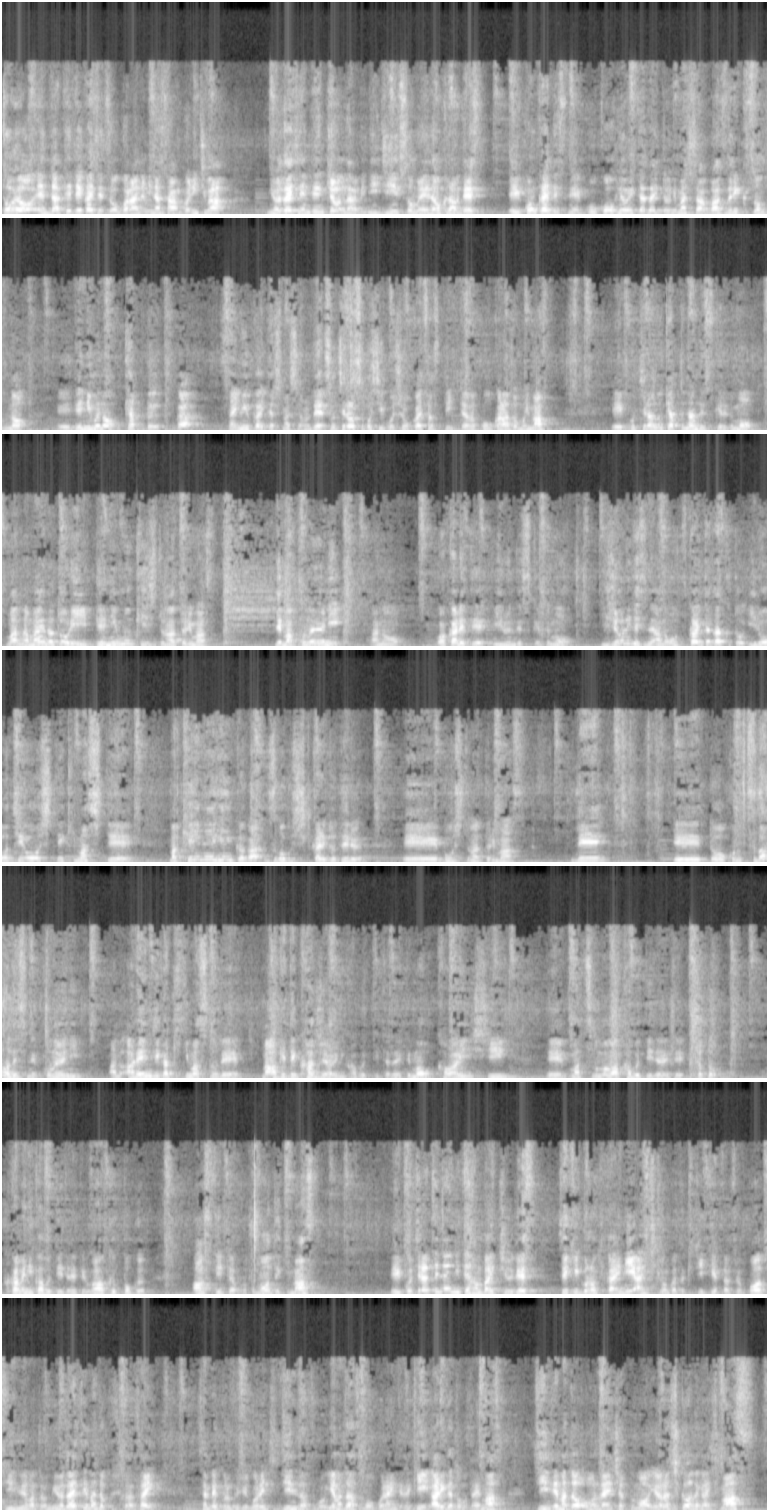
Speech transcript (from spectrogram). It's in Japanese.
東洋エンター徹底解説をご覧の皆さんこんにちは。日本大戦店長並びにジンソムリエのクラウンです、えー今回ですねご好評いただいておりましたバズリクソンズの、えーデニムのキャップが再入荷いたしましたのでそちらを少しご紹介させていただこうかなと思います、えーこちらのキャップなんですけれども、まあ、名前の通りデニム生地となっております。で、まあ、このようにあの分かれているんですけれども非常にですねあのお使いいただくと色落ちをしてきまして、まあ、経年変化がすごくしっかりと出る、えー帽子となっております。で、えー、とこのつばもですねこのようにあのアレンジが効きますので、まあ、開けてカジュアルにかぶっていただいても可愛いし、えーまあ、そのままかぶっていただいてちょっと深めにかぶっていただいてワークっぽく合わせていただくこともできますえーこちら店内にて販売中です。ぜひこの機会に愛知県岡崎市警察庁ジンズヤマト宮台店までお越しください。365日ジンズ遊ぼう、ヤマト遊ぼをご覧いただきありがとうございます。ジンズヤマトオンラインショップもよろしくお願いします。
